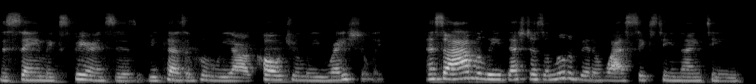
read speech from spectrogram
the same experiences because of who we are culturally, racially. And so I believe that's just a little bit of why 1619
